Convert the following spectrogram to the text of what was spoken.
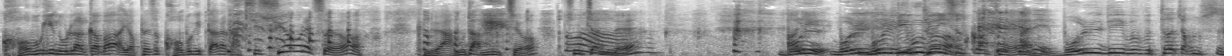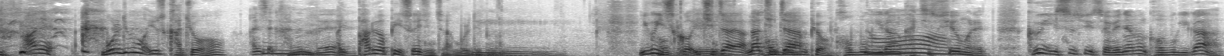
거북이 놀랄까봐 옆에서 거북이 따라 같이 수영을 했어요. 근데 왜 아무도 안 믿죠? 진짜인데. 아니 몰디브면 있을 것 같아. 아니 몰디브부터 조금 수. 아니 몰디브 막 요새 가죠. 아니 진짜 가는데. 아니, 바로 옆에 있어요 진짜 몰디브는. 음. 이거 있을 거 진짜야. 나 진짜 거북- 한 표. 거북이랑 어. 같이 수영을 했. 그 있을 수 있어요. 왜냐하면 거북이가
